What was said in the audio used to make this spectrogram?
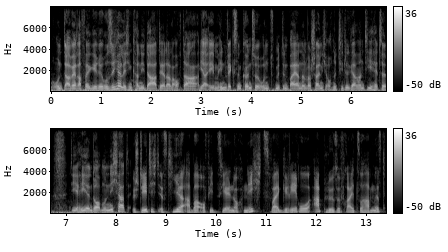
Und da wäre Rafael Guerrero sicherlich ein Kandidat, der dann auch da ja eben hinwechseln könnte und mit den Bayern dann wahrscheinlich auch eine Titelgarantie hätte, die er hier in Dortmund nicht hat. Bestätigt ist hier aber offiziell noch nichts, weil Guerrero ablösefrei zu haben ist,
